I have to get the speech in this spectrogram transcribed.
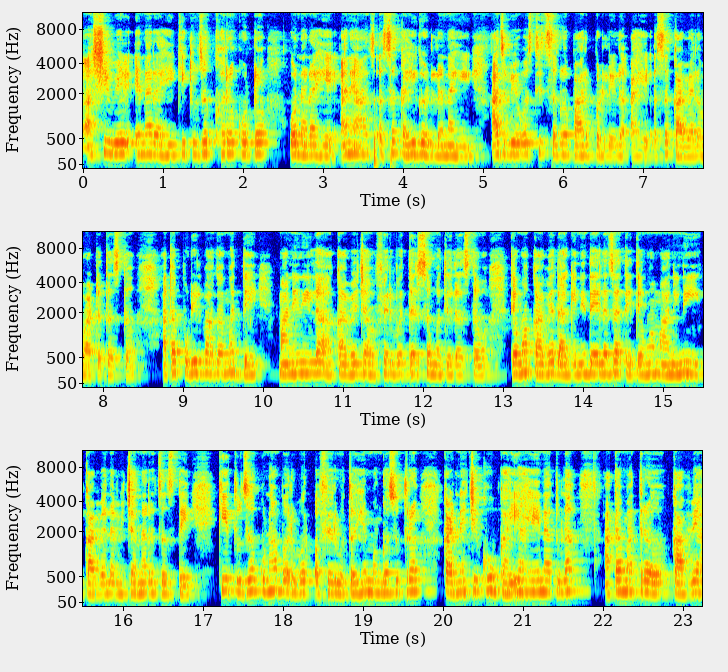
अशी वेळ येणार आहे की तुझं खरं खोटं होणार आहे. आणि आज असं काही घडलं नाही. आज व्यवस्थित सगळं पार पडलेलं आहे असं काव्याला वाटत असतं. आता पुढील भागामध्ये मानिनीला काव्याच्या अफेअरबद्दल समजलेलं असतं. तेव्हा काव्य दागिने द्यायला जाते. तेव्हा मानिनी काव्याला विचारणारच असते की तुझं कुणाबरोबर अफेअर होतं? हे मंगळसूत्र काढण्याची खूप घाई आहे ना तुला? आता मात्र काव्या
